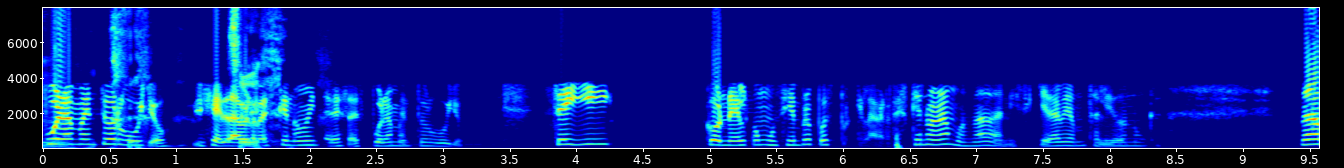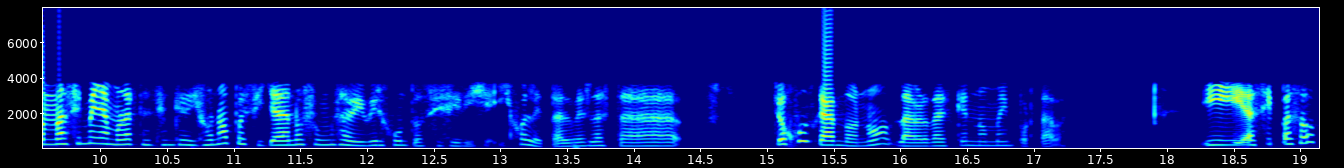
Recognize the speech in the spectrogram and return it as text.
puramente orgullo. Dije, la verdad es que no me interesa, es puramente orgullo. Seguí con él como siempre, pues porque la verdad es que no éramos nada, ni siquiera habíamos salido nunca. Nada más sí me llamó la atención que dijo, no, pues si ya nos fuimos a vivir juntos. Y sí dije, híjole, tal vez la está yo juzgando, ¿no? La verdad es que no me importaba. Y así pasó.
